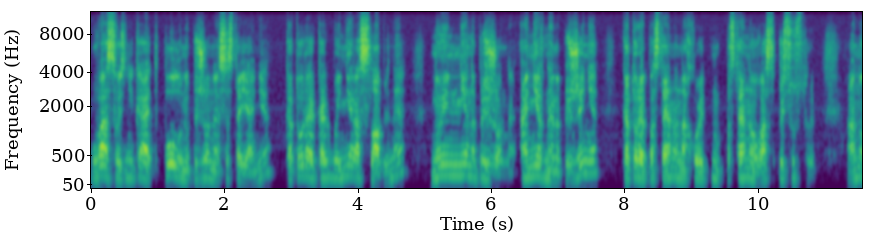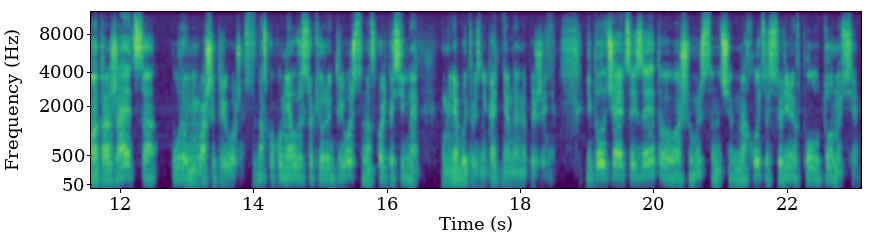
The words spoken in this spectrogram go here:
У вас возникает полунапряженное состояние, которое как бы не расслабленное, но и не напряженное, а нервное напряжение, которое постоянно находит, ну, постоянно у вас присутствует. Оно отражается уровнем вашей тревожности. Насколько у меня высокий уровень тревожности, насколько сильно у меня будет возникать нервное напряжение. И получается из-за этого ваши мышцы находятся все время в полутонусе.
